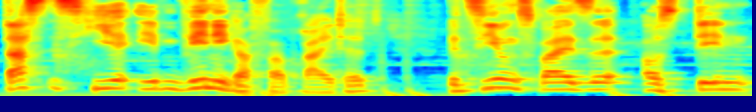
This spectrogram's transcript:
Das ist hier eben weniger verbreitet, beziehungsweise aus den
